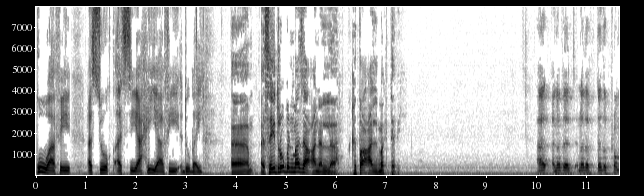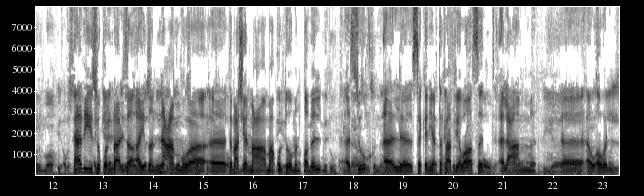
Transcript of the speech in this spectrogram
قوة في السوق السياحية في دبي. سيد روبن ماذا عن القطاع المكتبي؟ هذه سوق بارزة أيضا. نعم وتماشيا مع ما قلته من قبل. السوق السكني ارتفع في أواسط العام أو أول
